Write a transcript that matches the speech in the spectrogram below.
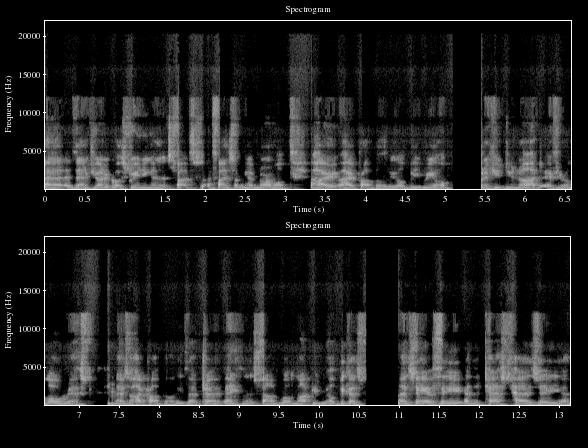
uh, then if you undergo screening and find something abnormal, a high, high probability it'll be real. But if you do not, if you're low risk, mm-hmm. there's a high probability that uh, anything that's found will not be real. Because uh, say if the uh, the test has a, uh,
